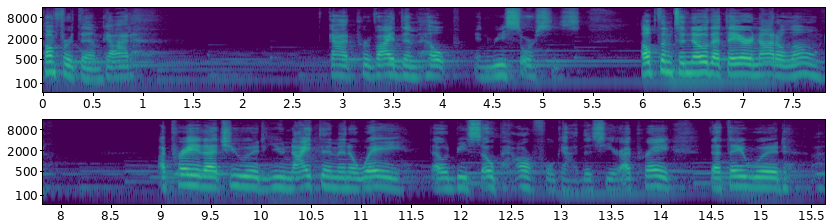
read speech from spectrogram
Comfort them, God. God, provide them help and resources. Help them to know that they are not alone. I pray that you would unite them in a way that would be so powerful, God, this year. I pray that they would um,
